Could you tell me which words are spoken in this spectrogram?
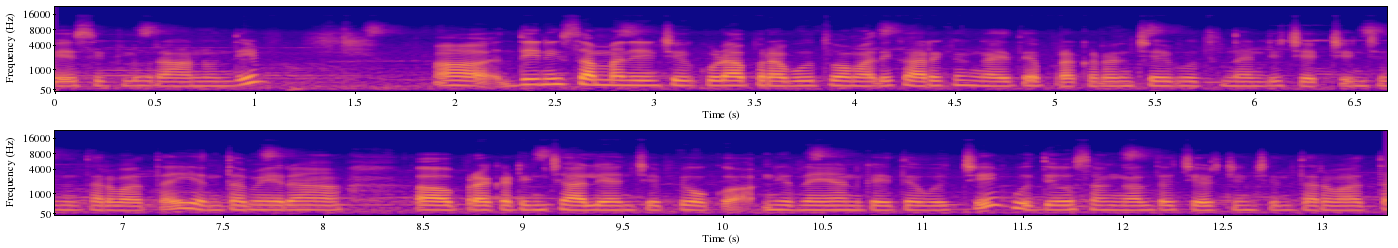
బేసిక్ రానుంది. దీనికి సంబంధించి కూడా ప్రభుత్వం అధికారికంగా అయితే ప్రకటన చేయబోతుందండి. చర్చించిన తర్వాత ఎంత మేర ప్రకటించాలి అని చెప్పి ఒక నిర్ణయానికి అయితే వచ్చి ఉద్యోగ సంఘాలతో చర్చించిన తర్వాత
